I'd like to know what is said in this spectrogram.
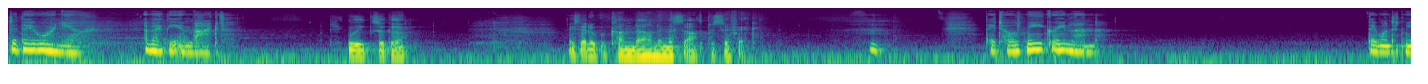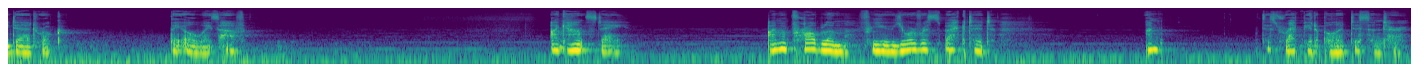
Did they warn you about the impact? A few weeks ago. They said it would come down in the South Pacific. Hmm. They told me Greenland. They wanted me dead, Rook. They always have. I can't stay. I'm a problem for you. You're respected. I'm disreputable at Dissenter.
